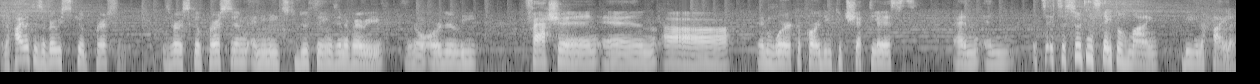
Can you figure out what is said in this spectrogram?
And a pilot is a very skilled person. He's a very skilled person and he needs to do things in a very, you know, orderly fashion and, uh, and work according to checklists. And, and it's, it's a certain state of mind being a pilot.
